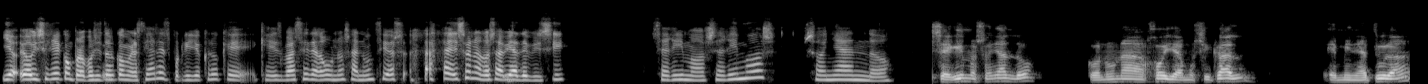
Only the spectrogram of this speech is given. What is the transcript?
Y hoy sigue con propósitos comerciales porque yo creo que, que es base de algunos anuncios. Eso no lo sabía de BC. Seguimos, seguimos soñando. Seguimos soñando con una joya musical en miniatura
